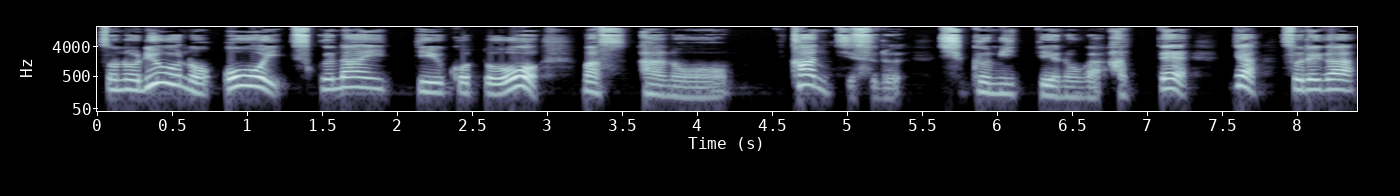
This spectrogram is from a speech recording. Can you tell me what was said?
その量の多い、少ないっていうことを、まあ、あの、感知する仕組みっていうのがあって、じゃあ、それが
